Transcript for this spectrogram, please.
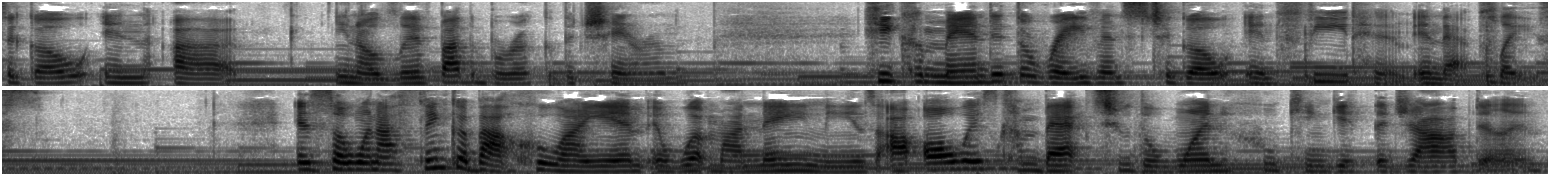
to go and, uh, you know, live by the brook, of the Cherith, he commanded the ravens to go and feed him in that place. And so when I think about who I am and what my name means, I always come back to the one who can get the job done.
